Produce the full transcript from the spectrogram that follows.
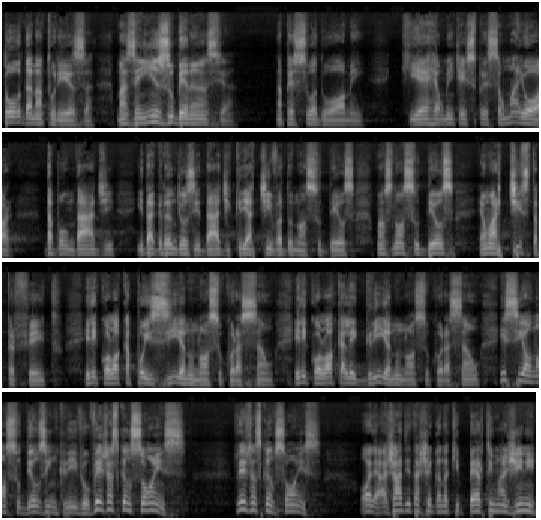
toda a natureza, mas em exuberância na pessoa do homem, que é realmente a expressão maior da bondade e da grandiosidade criativa do nosso Deus. Mas nosso Deus é um artista perfeito. Ele coloca poesia no nosso coração, Ele coloca alegria no nosso coração. Esse é o nosso Deus incrível. Veja as canções. Veja as canções. Olha, a Jade está chegando aqui perto, imagine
